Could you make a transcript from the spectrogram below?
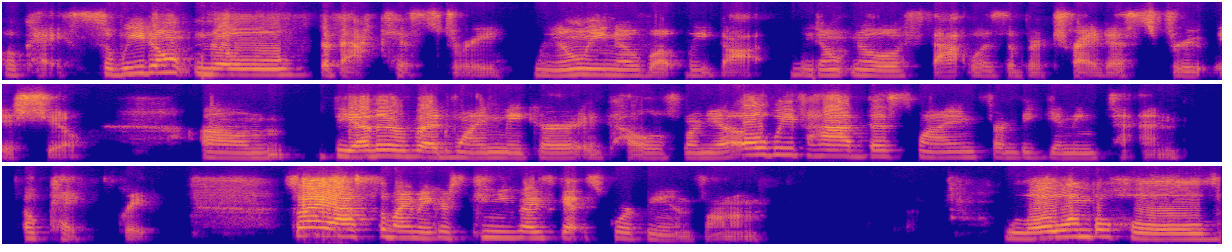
Okay, so we don't know the back history. We only know what we got. We don't know if that was a botrytis fruit issue. Um, the other red winemaker in California, oh, we've had this wine from beginning to end. Okay, great. So I asked the winemakers, can you guys get scorpions on them? Lo and behold,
